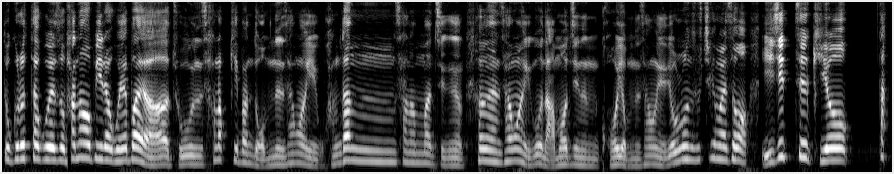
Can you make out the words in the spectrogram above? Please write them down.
또 그렇다고 해서 산업이라고 해봐야 좋은 산업 기반도 없는 상황이고 관광 산업만 지금 흥한 상황이고 나머지는 거의 없는 상황이에요. 여러분 솔직히 말해서 이집트 기업 딱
